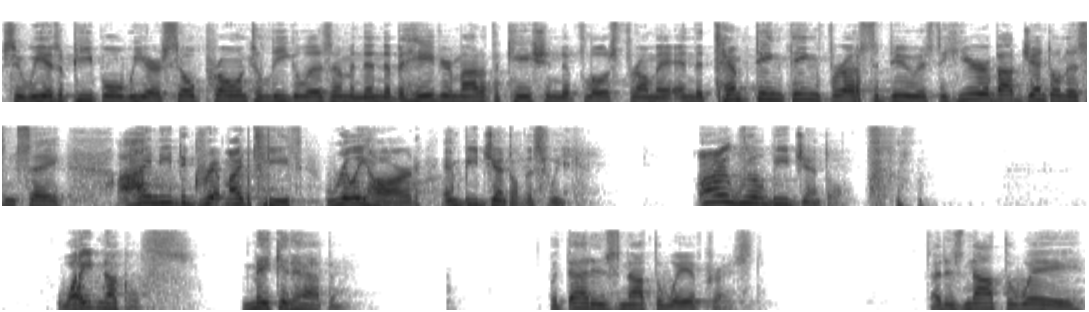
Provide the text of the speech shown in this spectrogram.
See, we as a people, we are so prone to legalism and then the behavior modification that flows from it. And the tempting thing for us to do is to hear about gentleness and say, I need to grip my teeth really hard and be gentle this week. I will be gentle. White knuckles. Make it happen. But that is not the way of Christ. That is not the way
